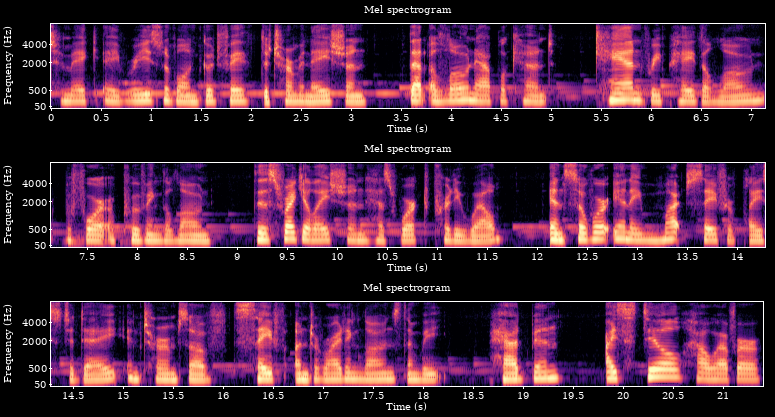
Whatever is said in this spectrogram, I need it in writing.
to make a reasonable and good faith determination that a loan applicant can repay the loan before approving the loan. This regulation has worked pretty well. And so we're in a much safer place today in terms of safe underwriting loans than we had been. I still, however,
